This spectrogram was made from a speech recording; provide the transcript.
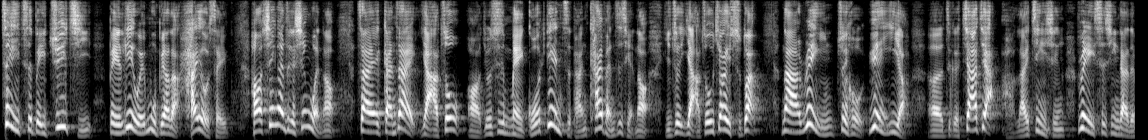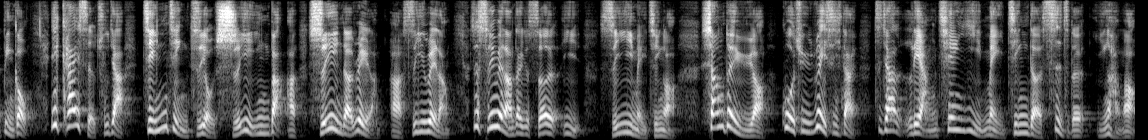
这一次被狙击、被列为目标的还有谁？好，先看这个新闻啊，在赶在亚洲啊，尤其是美国电子盘开盘之前呢，也就是亚洲交易时段，那瑞银最后愿意啊，呃，这个加价啊，来进行瑞士信贷的并购。一开始出价仅仅只有十亿英镑啊，十亿的瑞郎啊，十亿瑞郎，这十亿瑞郎大概就十二亿、十一亿美金啊，相对于啊，过去瑞士信贷这家两千亿美金的市值的银行啊，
